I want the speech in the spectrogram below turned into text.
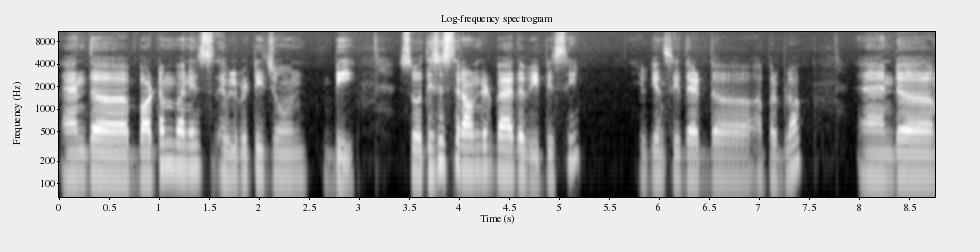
and the bottom one is availability zone B. So this is surrounded by the VPC you can see that the upper block. And uh,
